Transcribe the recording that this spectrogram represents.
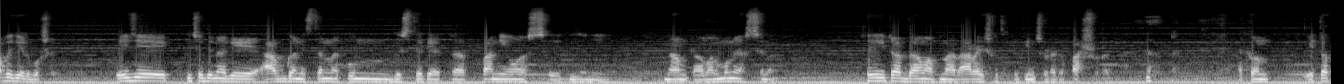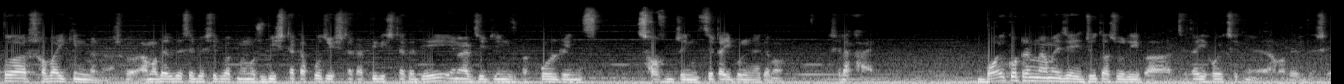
আবেগের বসে। এই যে কিছুদিন আগে আফগানিস্তান না কোন দেশ থেকে একটা পানীয় আসছে, কি জানি নামটা আমার মনে আসছে না। সেইটার দাম আপনার আড়াইশো থেকে তিনশো টাকা, পাঁচশো টাকা। এখন এটা তো আর সবাই কিনবে না। আমাদের দেশে বেশিরভাগ মানুষ বিশ টাকা, পঁচিশ টাকা, তিরিশ টাকা দিয়ে এনার্জি ড্রিঙ্কস বা কোল্ড ড্রিঙ্কস সফট ড্রিঙ্কস যেটাই বলি না কেন, সেটা খায়। বয়কটের নামে যে জুতা চুরি বা যেটাই হয়েছে আমাদের দেশে,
